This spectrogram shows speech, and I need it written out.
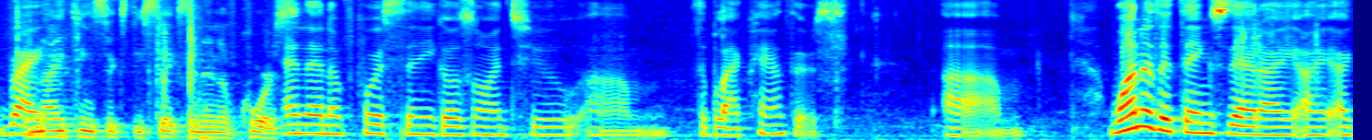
right. in 1966, and then of course. And then of course, then he goes on to um, the Black Panthers. Um, one of the things that I, I, I,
